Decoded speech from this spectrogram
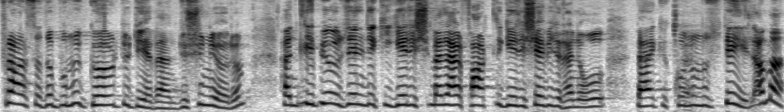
Fransa da bunu gördü diye ben düşünüyorum. Hani Libya özelindeki gelişmeler farklı gelişebilir. Hani o belki konumuz değil ama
